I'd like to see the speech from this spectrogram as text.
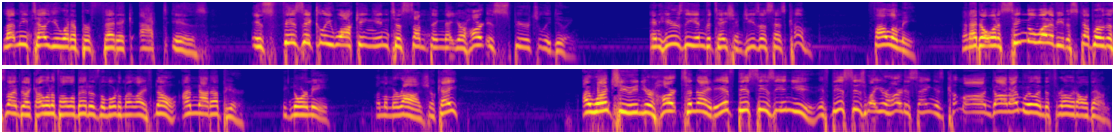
let me tell you what a prophetic act is is physically walking into something that your heart is spiritually doing. And here's the invitation Jesus says, Come, follow me. And I don't want a single one of you to step over this line and be like, I want to follow Ben as the Lord of my life. No, I'm not up here. Ignore me. I'm a mirage, okay? I want you in your heart tonight. If this is in you, if this is what your heart is saying, is come on, God, I'm willing to throw it all down.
